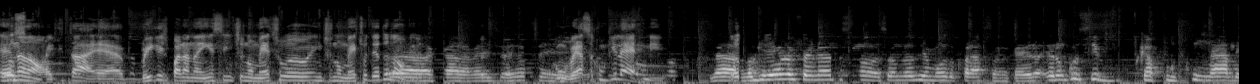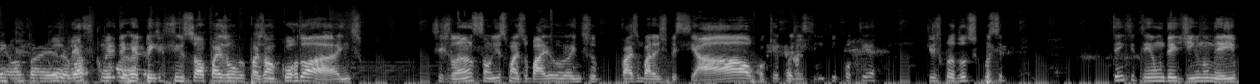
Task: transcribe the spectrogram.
É, não, não, é que tá. É, briga de Paranaense, a gente não mete o, a gente não mete o dedo, não. Ah, cara, mas isso eu já sei. Conversa com o Guilherme. Não, o Guilherme e o Fernando são, são meus irmãos do coração, cara. Eu não, eu não consigo ficar puto com nada em relação a ele. Eu Conversa gosto com ele, de repente, assim, só faz um, faz um acordo, ó, a gente, vocês lançam isso, mas o barulho, a gente faz um barulho especial, qualquer coisa assim, que- porque aqueles produtos que você tem que ter um dedinho no meio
